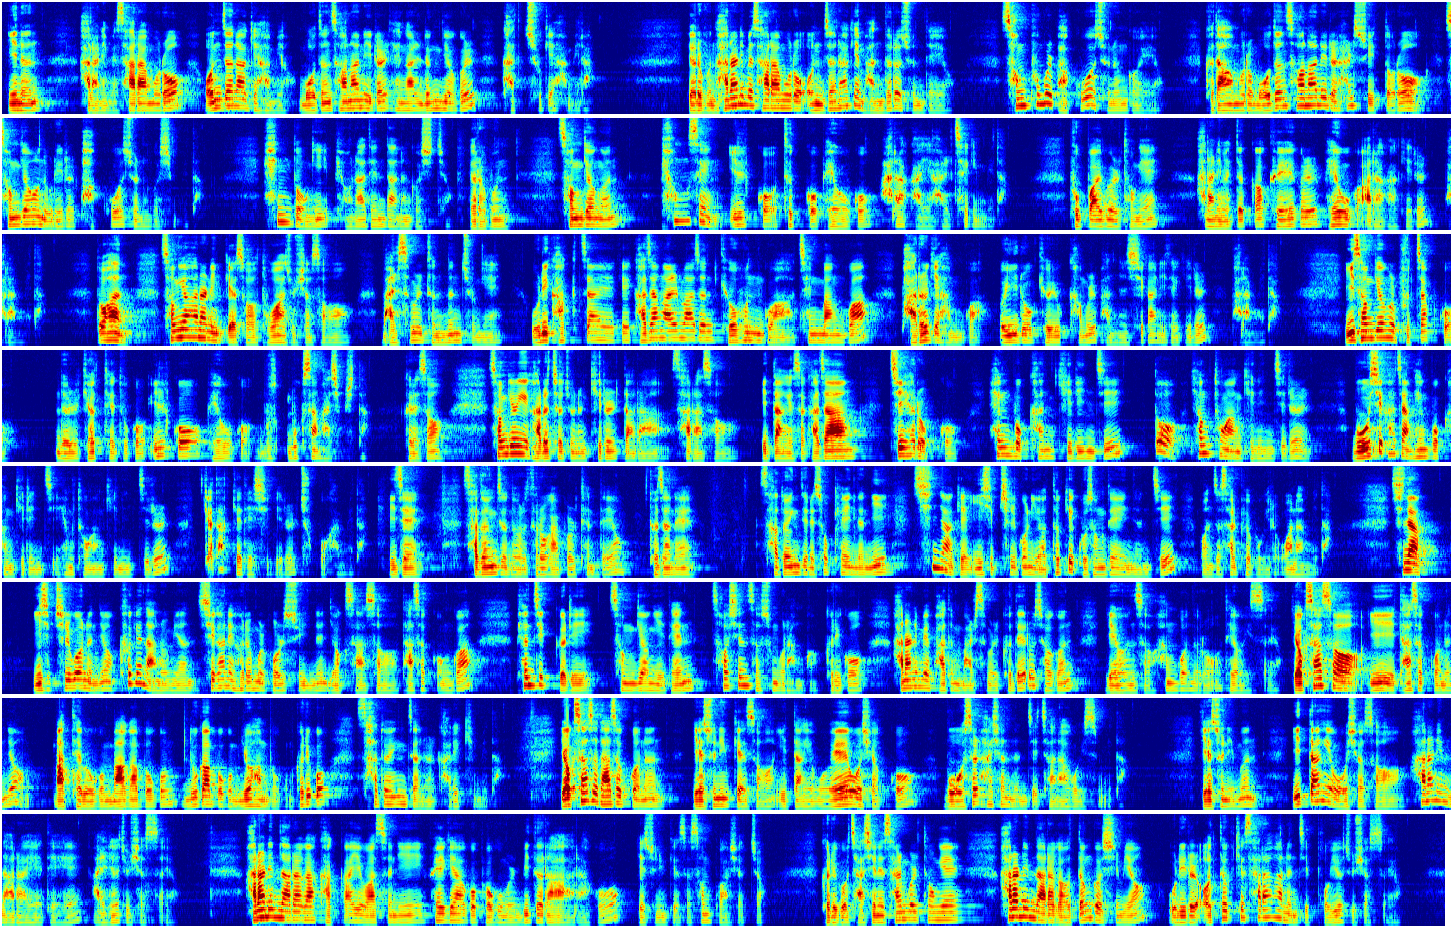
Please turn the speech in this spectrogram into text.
이는 하나님의 사람으로 온전하게 하며 모든 선한 일을 행할 능력을 갖추게 함이라. 여러분, 하나님의 사람으로 온전하게 만들어 준대요. 성품을 바꾸어 주는 거예요. 그 다음으로 모든 선한 일을 할 수 있도록 성경은 우리를 바꾸어 주는 것입니다. 행동이 변화된다는 것이죠. 여러분, 성경은 평생 읽고 듣고 배우고 알아가야 할 책입니다. 북바이블을 통해 하나님의 뜻과 계획을 배우고 알아가기를 바랍니다. 또한 성령 하나님께서 도와주셔서 말씀을 듣는 중에 우리 각자에게 가장 알맞은 교훈과 책망과 바르게 함과 의로 교육함을 받는 시간이 되기를 바랍니다. 이 성경을 붙잡고 늘 곁에 두고 읽고 배우고 묵상하십시다. 그래서 성경이 가르쳐 주는 길을 따라 살아서 이 땅에서 가장 지혜롭고 행복한 길인지 또 형통한 길인지를 무엇이 가장 행복한 길인지 형통한 길인지를 깨닫게 되시기를 축복합니다. 이제 사도행전으로 들어가 볼 텐데요. 그 전에 사도행전에 속해 있는 이 신약의 27권이 어떻게 구성되어 있는지 먼저 살펴보기를 원합니다. 신약 27권은요, 크게 나누면 시간의 흐름을 볼 수 있는 역사서 5권과 편집글이 성경이 된 서신서 21권, 그리고 하나님의 받은 말씀을 그대로 적은 예언서 한 권으로 되어 있어요. 역사서 이 다섯 권은요, 마태복음, 마가복음, 누가복음, 요한복음, 그리고 사도행전을 가리킵니다. 역사서 다섯 권은 예수님께서 이 땅에 왜 오셨고, 무엇을 하셨는지 전하고 있습니다. 예수님은 이 땅에 오셔서 하나님 나라에 대해 알려주셨어요. 하나님 나라가 가까이 왔으니 회개하고 복음을 믿으라라고 예수님께서 선포하셨죠. 그리고 자신의 삶을 통해 하나님 나라가 어떤 것이며 우리를 어떻게 사랑하는지 보여주셨어요.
